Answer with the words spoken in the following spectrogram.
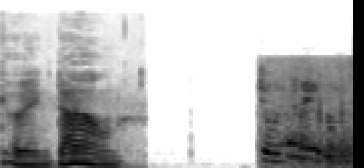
going down. Doors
